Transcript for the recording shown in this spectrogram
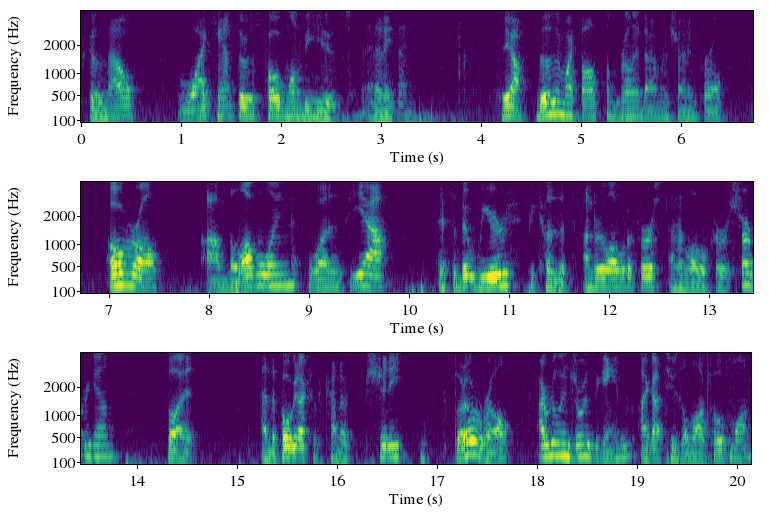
because now why can't those Pokemon be used in anything? So yeah, those are my thoughts on Brilliant Diamond and Shining Pearl. Overall, um, the leveling was yeah, it's a bit weird because it's under leveled at first and then level curve sharp again, but and the Pokedex is kind of shitty, but overall, I really enjoyed the games. I got to use a lot of Pokemon.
